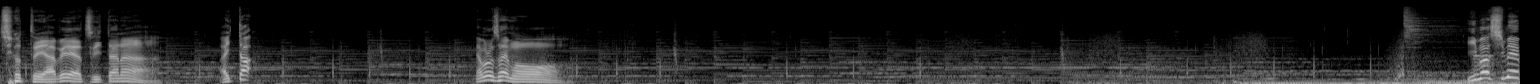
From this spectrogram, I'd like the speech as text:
ちょっとやべえやついたな。あいった。やめなさいも。う今しめ。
